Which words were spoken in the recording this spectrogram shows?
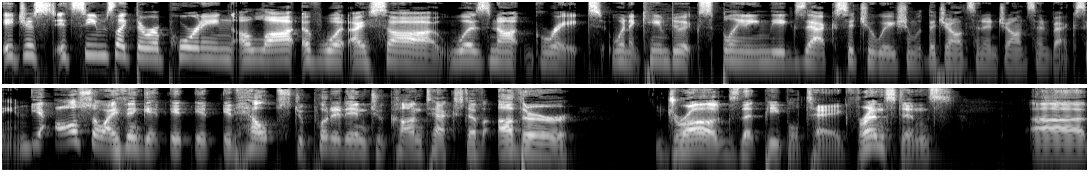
it just it seems like the reporting a lot of what I saw was not great when it came to explaining the exact situation with the Johnson and Johnson vaccine. Yeah. Also, I think it, it it it helps to put it into context of other drugs that people take. For instance, uh,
